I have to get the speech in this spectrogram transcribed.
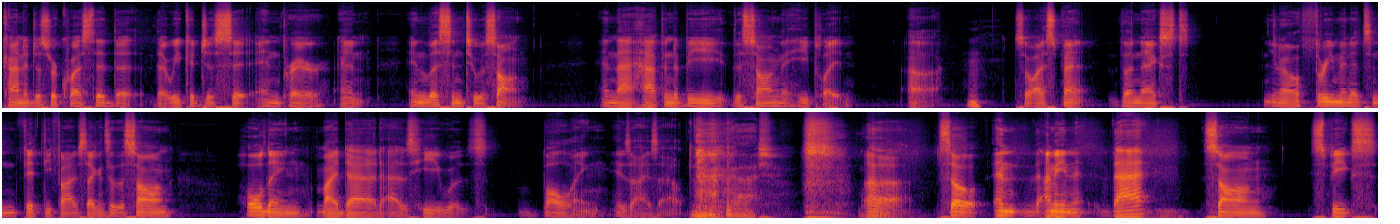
kind of just requested that that we could just sit in prayer and and listen to a song. And that happened to be the song that he played. Uh, So I spent the next, you know, three minutes and 55 seconds of the song holding my dad as he was bawling his eyes out. Gosh. Uh, so, and th- I mean, that song speaks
